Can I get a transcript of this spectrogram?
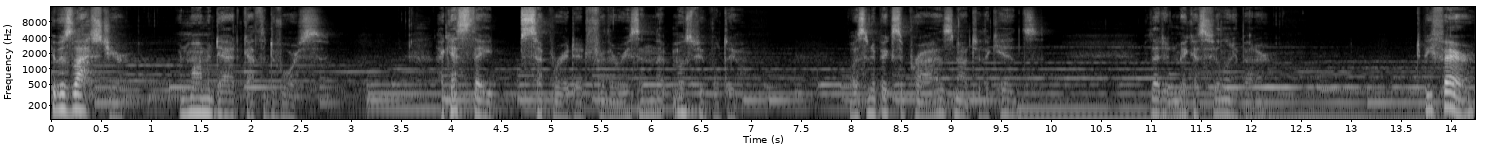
It was last year when mom and dad got the divorce. I guess they separated for the reason that most people do. Wasn't a big surprise, not to the kids that didn't make us feel any better. To be fair,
